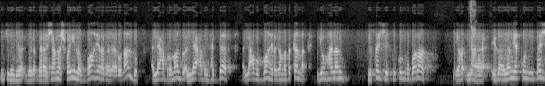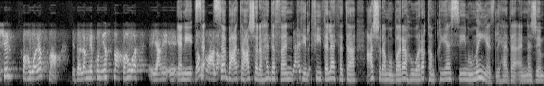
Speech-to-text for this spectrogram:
يمكن برجعنا شوي للظاهرة رونالدو اللاعب رونالدو اللاعب الهداف اللاعب الظاهره كما ذكرنا. اليوم هالاند يسجل في كل مباراة نعم. إذا لم يكن يسجل فهو يصنع. إذا لم يكن يصنع فهو يعني يعني سبعة عشر هدفا في ثلاثة عشر مباراة هو رقم قياسي مميز لهذا النجم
